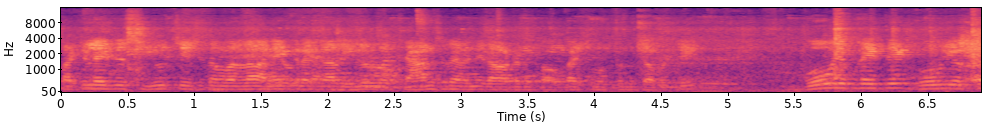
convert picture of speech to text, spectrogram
ఫర్టిలైజర్స్ యూజ్ చేయడం వల్ల అనేక రకాల ఇళ్ళల్లో క్యాన్సర్ అవన్నీ రావడానికి అవకాశం ఉంటుంది కాబట్టి గోవు ఎప్పుడైతే గోవు యొక్క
